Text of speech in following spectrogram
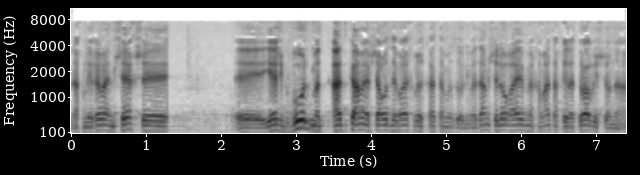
אנחנו נראה בהמשך שיש אה, גבול עד כמה אפשר עוד לברך ברכת המזון. אם אדם שלא רעב מחמת אכילתו הראשונה,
